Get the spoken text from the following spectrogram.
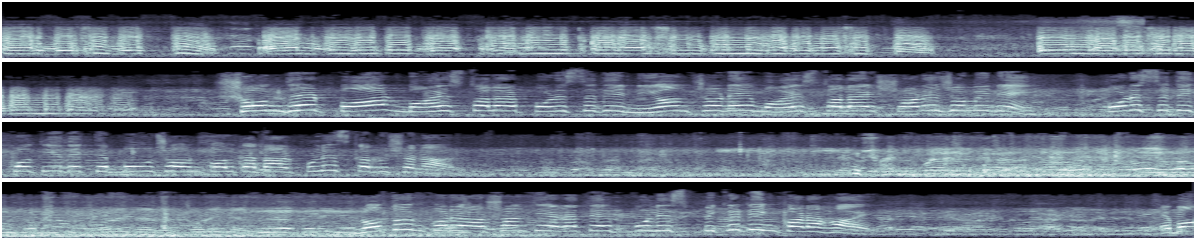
তার বেশি ব্যক্তি এক জায়গাতে জমায়েত করা সম্পূর্ণভাবে নিষিদ্ধ। এই আদেশের অবন্যকারী সন্ধ্যের পর মহেশতলার পরিস্থিতি নিয়ন্ত্রণে, মহেশতলায় সরেজমিনে পরিস্থিতি খতিয়ে দেখতে পৌঁছন কলকাতার পুলিশ কমিশনার। নতুন করে অশান্তি এড়াতে পুলিশ পিকেটিং করা হয়। এবং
